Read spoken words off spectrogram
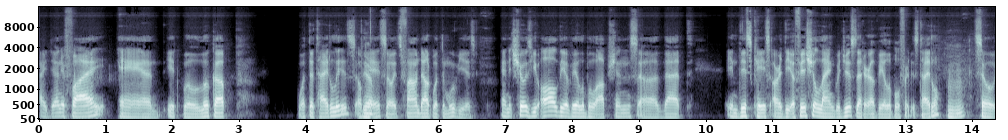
identify, and it will look up what the title is. Okay, Yeah. so it's found out what the movie is. and it shows you all the available options uh, that, in this case, are the official languages that are available for this title. Mhm. So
